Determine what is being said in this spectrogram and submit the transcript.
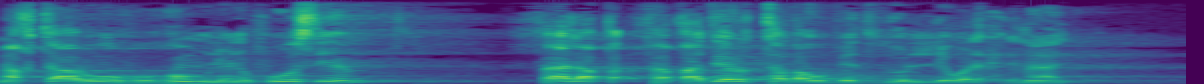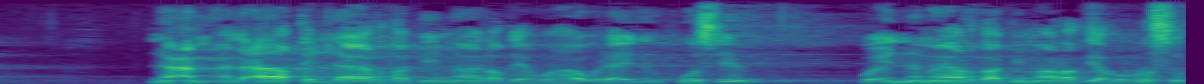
ما اختاروه هم لنفوسهم فقد ارتضوا بالذل والحرمان نعم العاقل لا يرضى بما رضيه هؤلاء لنفوسهم وإنما يرضى بما رضيه الرسل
